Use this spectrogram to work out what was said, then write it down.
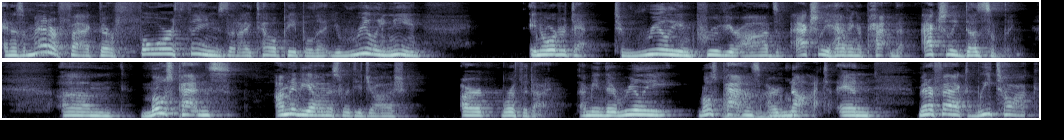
and as a matter of fact, there are four things that I tell people that you really need in order to, to really improve your odds of actually having a patent that actually does something. Um, most patents, I'm going to be honest with you, Josh, aren't worth a dime. I mean, they're really, most patents are not. And matter of fact, we talk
